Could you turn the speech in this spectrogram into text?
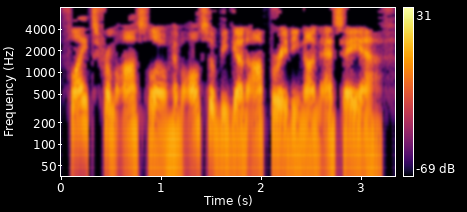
Flights from Oslo have also begun operating on SAF.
